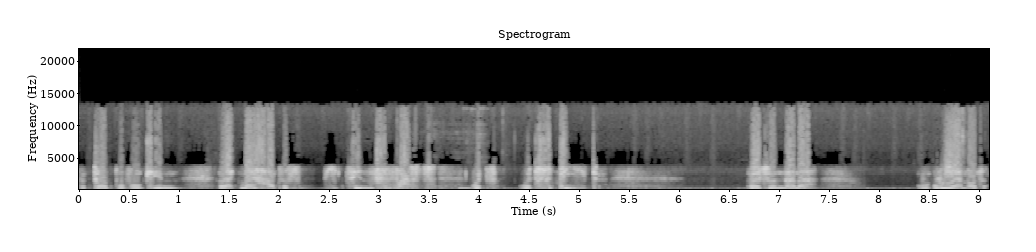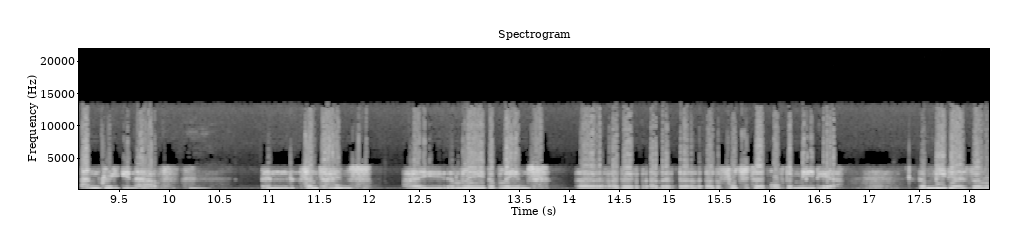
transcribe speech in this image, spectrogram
the thought provoking. Like my heart is beating fast with with speed. Listen, Nana, we are not angry enough, and sometimes I lay the blames uh, at, the, at, the, at the footstep of the media. The media is the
